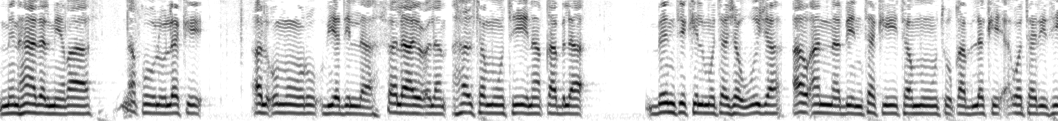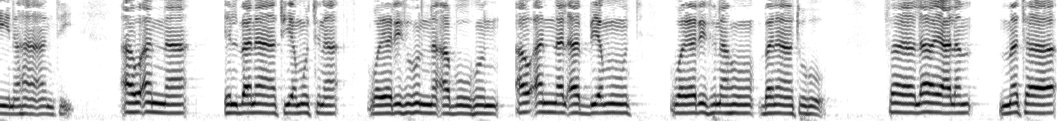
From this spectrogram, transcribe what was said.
من هذا الميراث؟ نقول لك الأمور بيد الله فلا يعلم هل تموتين قبل بنتك المتزوجة أو أن بنتك تموت قبلك وترثينها أنت أو أن البنات يمتن ويرثهن أبوهن أو أن الأب يموت ويرثنه بناته. فلا يعلم متى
